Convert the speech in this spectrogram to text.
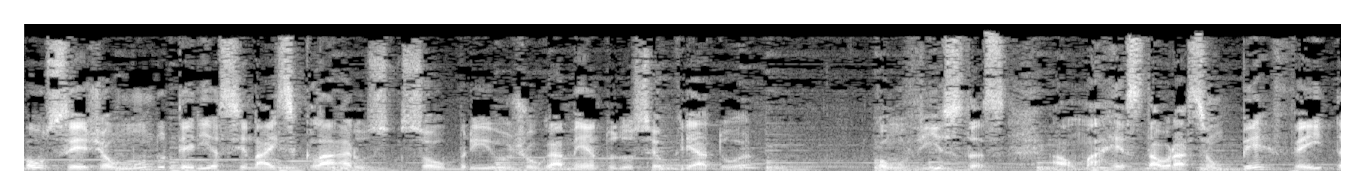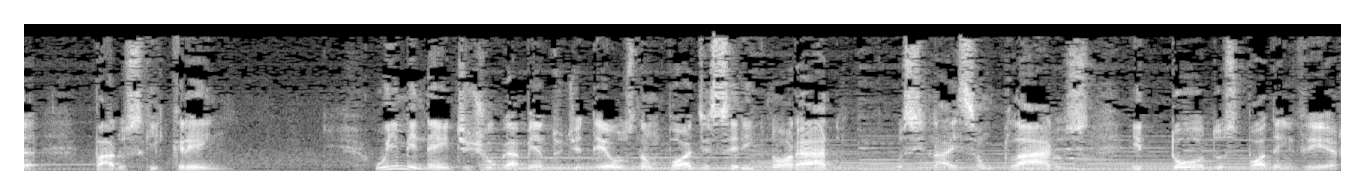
Ou seja, o mundo teria sinais claros sobre o julgamento do seu Criador, com vistas a uma restauração perfeita para os que creem. O iminente julgamento de Deus não pode ser ignorado. Os sinais são claros e todos podem ver.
